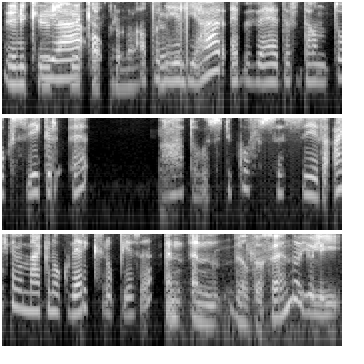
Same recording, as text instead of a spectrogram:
Eén keer ja, zeker op, per maand. op een heel jaar hebben wij er dan toch zeker... Hè, ja, toch een stuk of zes, zeven, acht. En we maken ook werkgroepjes. Hè. En, en wil dat zeggen dat jullie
